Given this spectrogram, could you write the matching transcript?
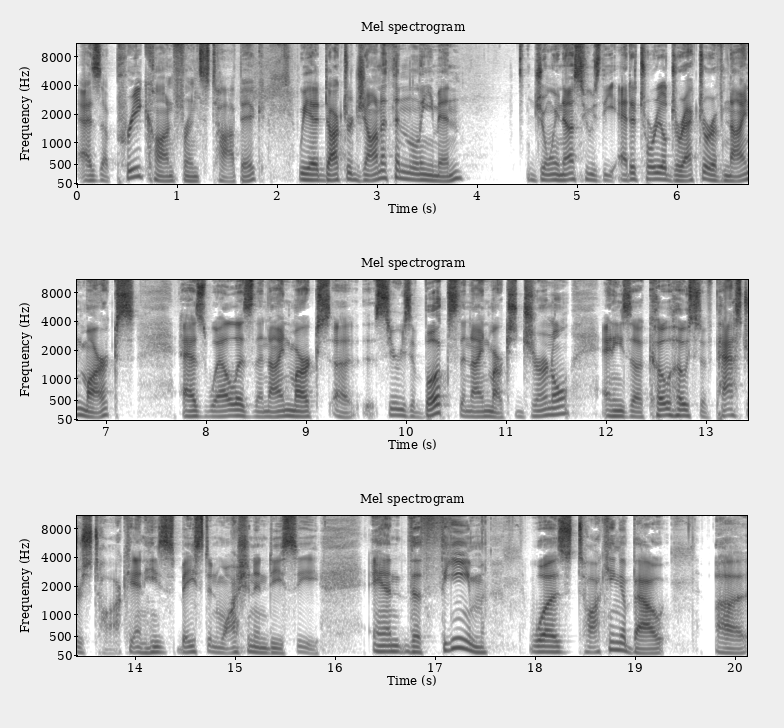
as a pre conference topic, we had Dr. Jonathan Leeman join us, who's the editorial director of Nine Marks, as well as the Nine Marks uh, series of books, the Nine Marks Journal, and he's a co host of Pastor's Talk, and he's based in Washington, D.C. And the theme was talking about uh,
